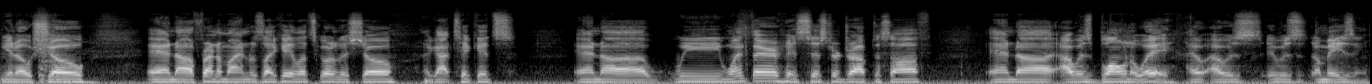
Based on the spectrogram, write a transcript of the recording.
you know, show. And uh, a friend of mine was like, "Hey, let's go to this show." I got tickets, and uh, we went there. His sister dropped us off, and uh, I was blown away. I, I was it was amazing.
